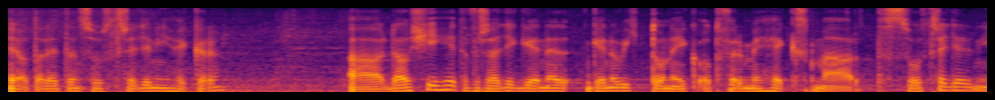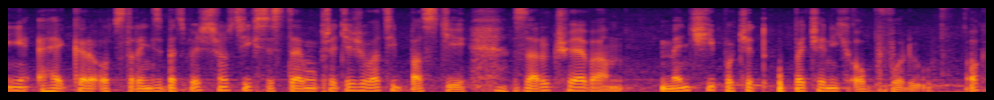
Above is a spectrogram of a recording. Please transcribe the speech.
Jo, tady je ten soustředěný hacker. A další hit v řadě gene, genových tonik od firmy Hexmart. Soustředěný hacker odstraní z bezpečnostních systémů přetěžovací pasti zaručuje vám menší počet upečených obvodů. OK.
